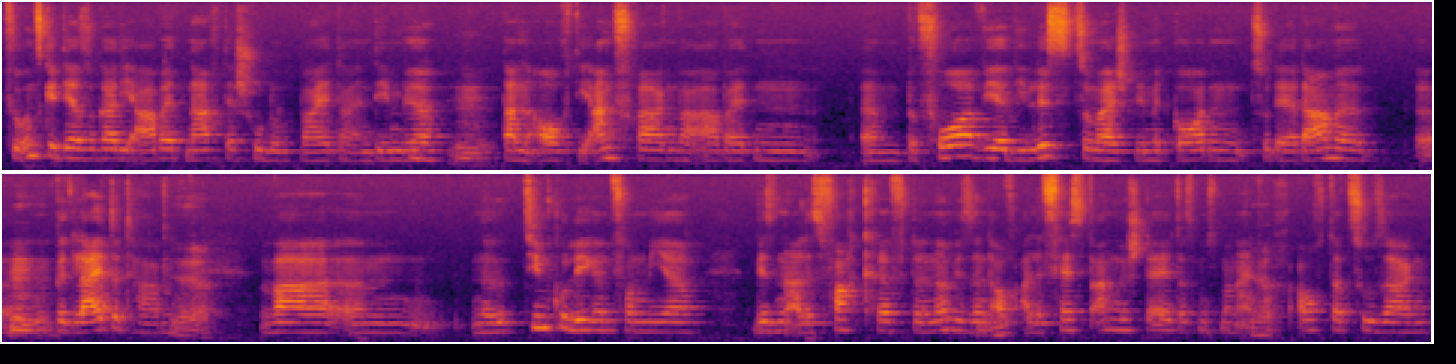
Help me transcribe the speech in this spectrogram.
für uns geht ja sogar die Arbeit nach der Schulung weiter, indem wir mhm. dann auch die Anfragen bearbeiten, ähm, bevor wir die List zum Beispiel mit Gordon zu der Dame äh, mhm. begleitet haben, ja, ja. war ähm, eine Teamkollegin von mir. Wir sind alles Fachkräfte, ne? wir sind mhm. auch alle fest angestellt, das muss man einfach ja. auch dazu sagen,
